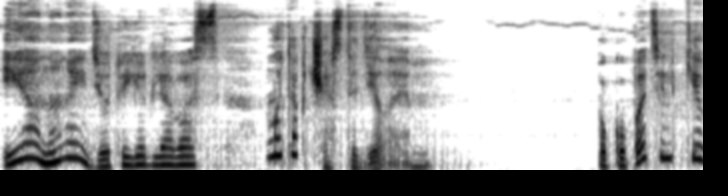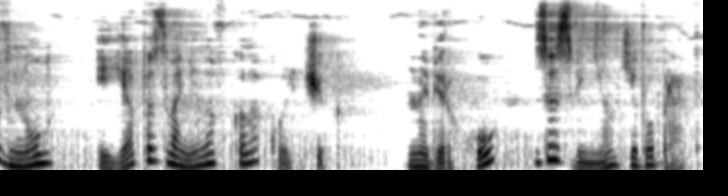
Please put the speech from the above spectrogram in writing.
и она найдет ее для вас мы так часто делаем. Покупатель кивнул, и я позвонила в колокольчик. Наверху зазвенел его брат.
